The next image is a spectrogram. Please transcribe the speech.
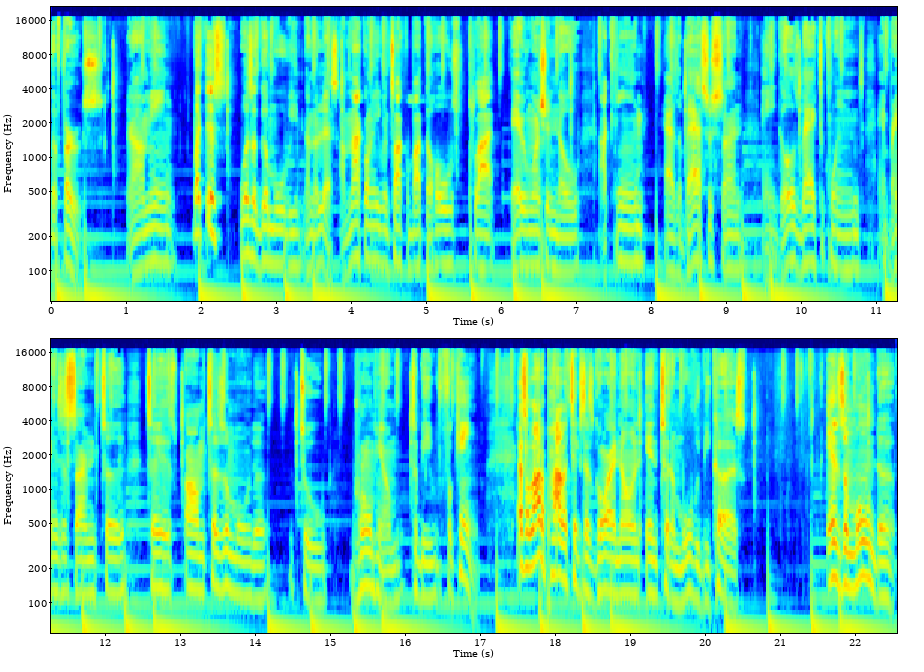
the first. You know what i mean but this was a good movie nonetheless. I'm not going to even talk about the whole plot. Everyone should know Akeem has a bastard son, and he goes back to Queens and brings his son to to his um to Zamunda to groom him to be for king. There's a lot of politics that's going on into the movie because in Zamunda,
